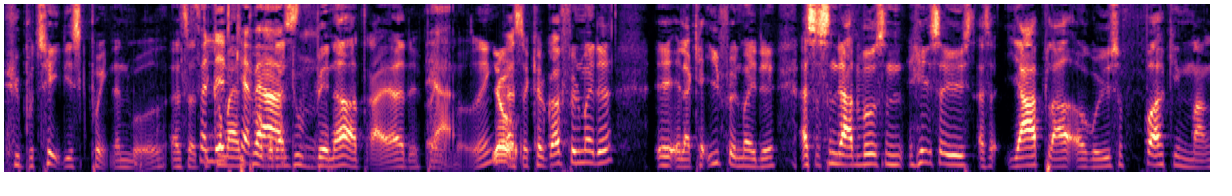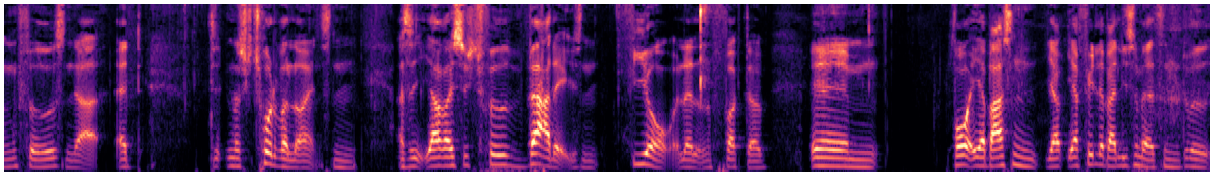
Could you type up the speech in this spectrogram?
hypotetisk på en eller anden måde. Altså, For det kommer an på, hvordan sådan- du vender og drejer det på Ja. en eller anden måde. Ikke? Jo. Altså, kan du godt følge mig i det? Øh, eller kan I følge mig i det? Altså sådan der, du ved, sådan helt seriøst, altså jeg har plejet at ryge så fucking mange føde, sådan der, at det, man skulle tro, det var løgn. Sådan, altså jeg røg så føde hver dag i sådan fire år, eller eller fucked up. Øhm, hvor jeg bare sådan, jeg, jeg følte bare ligesom, at sådan, du ved,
